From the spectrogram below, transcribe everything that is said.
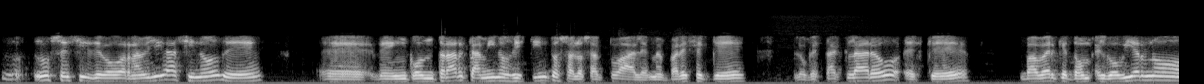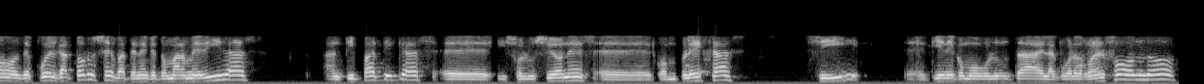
No, no sé si de gobernabilidad, sino de, eh, de encontrar caminos distintos a los actuales. Me parece que lo que está claro es que va a haber que el gobierno después del 14 va a tener que tomar medidas antipáticas eh, y soluciones eh, complejas si eh, tiene como voluntad el acuerdo con el fondo,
